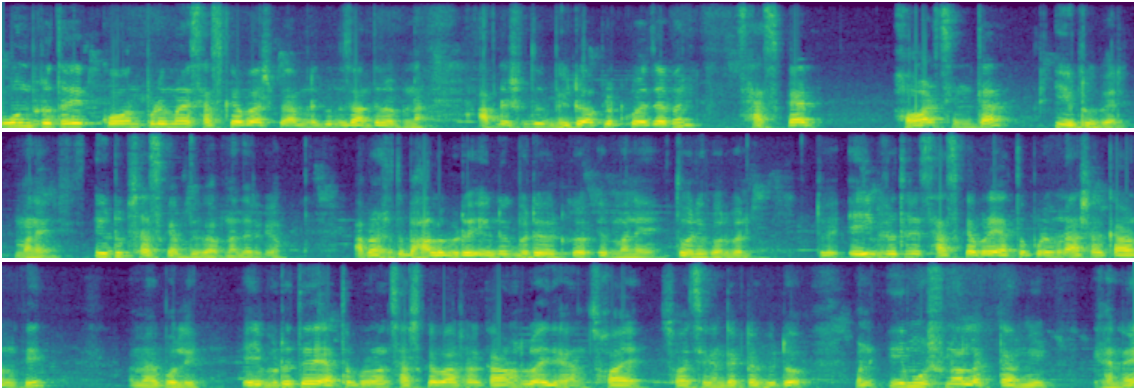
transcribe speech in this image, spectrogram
কোন ভিডিও থেকে কোন পরিমাণে সাবস্ক্রাইব আসবে আপনি কিন্তু জানতে পারবেন না। আপনি শুধু ভিডিও আপলোড করে যাবেন সাবস্ক্রাইব হওয়ার চিন্তা ইউটিউবের মানে ইউটিউব সাবস্ক্রাইব দেবে আপনাদেরকে। আপনারা শুধু ভালো ভিডিও, ইউনিক ভিডিও মানে তৈরি করবেন। তো এই ভিডিও থেকে সাবস্ক্রাইবার এত পরিমাণে আসার কারণ কি? আমি বলি, এই ভিডিওতে এত পরিমাণ সাবস্ক্রাইবার আসার কারণ হলো, এই দেখেন, ছয় ছয় সেকেন্ডের একটা ভিডিও। মানে ইমোশনাল একটা আমি এখানে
